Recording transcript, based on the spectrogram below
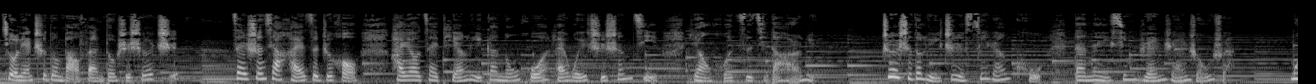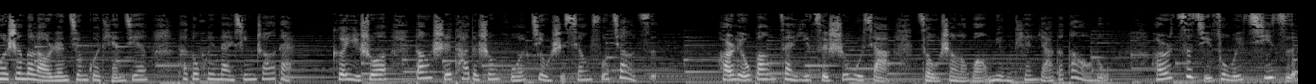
就连吃顿饱饭都是奢侈。在生下孩子之后，还要在田里干农活来维持生计，养活自己的儿女。这时的吕雉虽然苦，但内心仍然柔软。陌生的老人经过田间，她都会耐心招待。可以说，当时她的生活就是相夫教子。而刘邦在一次失误下走上了亡命天涯的道路，而自己作为妻子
